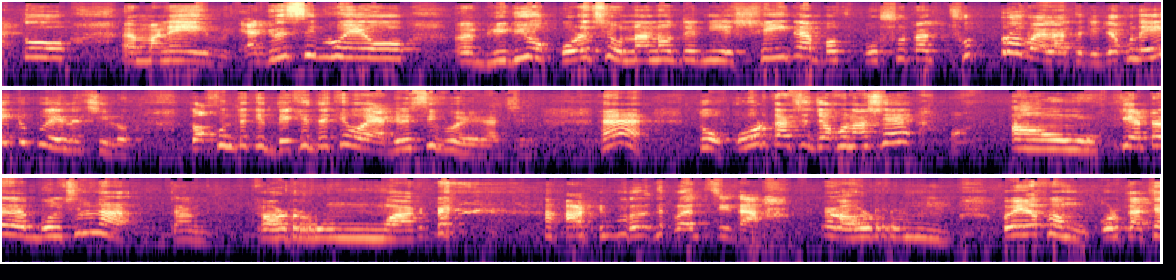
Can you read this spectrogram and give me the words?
এত মানে অ্যাগ্রেসিভ হয়ে ও ভিডিও করেছে অন্যান্যদের নিয়ে, সেইটা পোষ্যটা ছোট্টবেলা থেকে যখন এইটুকু এনেছিল, তখন থেকে দেখে দেখে ও অ্যাগ্রেসিভ হয়ে গেছে। হ্যাঁ? তো ওর কাছে যখন আসে কি একটা বলছিল না একটা আমি বলতে পারছি না। ওই রকম ওর কাছে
